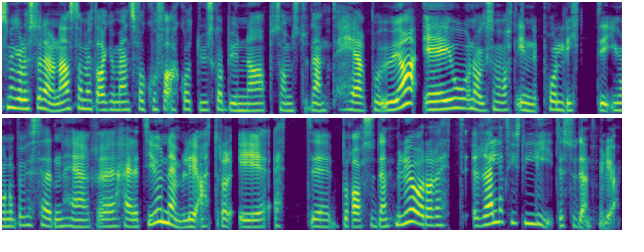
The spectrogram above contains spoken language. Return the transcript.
som jeg har lyst til å nevne som et argument for hvorfor akkurat du skal begynne som student her på UiA, er jo noe som har vært inne på litt i underbevisstheten her eh, hele tida, nemlig at det er et eh, bra studentmiljø, og det er et relativt lite studentmiljø.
